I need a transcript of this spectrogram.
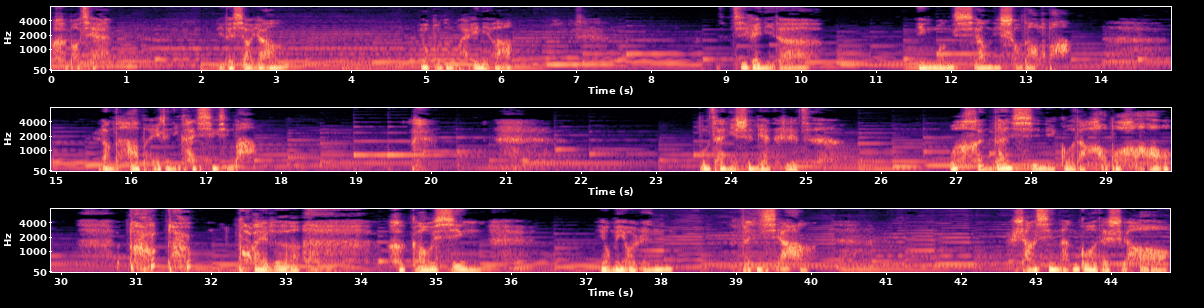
很抱歉，你的小羊又不能陪你了。寄给你的柠檬香，你收到了吧？让他陪着你看星星吧。不在你身边的日子，我很担心你过得好不好，快乐和高兴有没有人分享？伤心难过的时候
